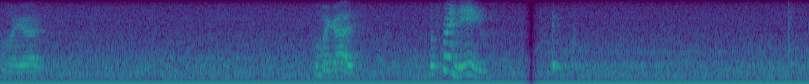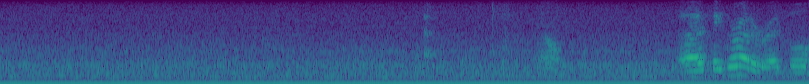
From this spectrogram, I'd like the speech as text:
Oh my god. Oh my god. What's my name? Oh. Uh, I think we're out of Red Bull.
